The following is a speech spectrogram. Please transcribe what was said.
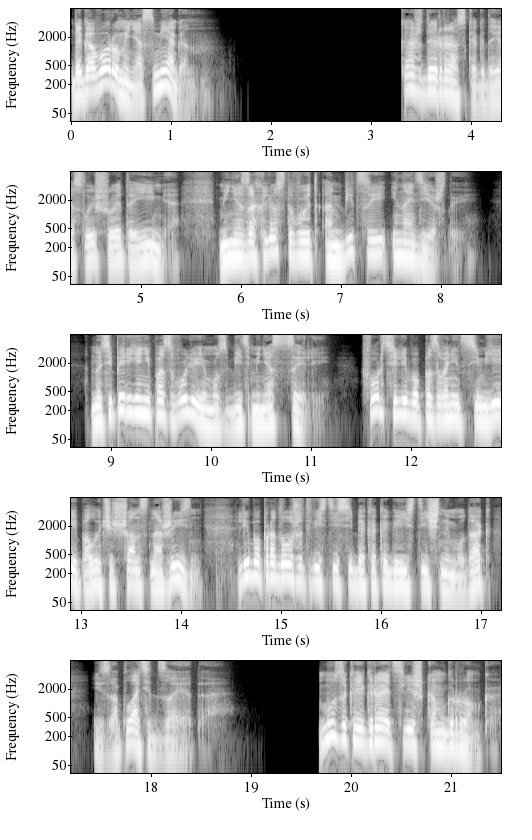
Договор у меня с Меган. Каждый раз, когда я слышу это имя, меня захлестывают амбиции и надежды. Но теперь я не позволю ему сбить меня с цели. Форти либо позвонит семье и получит шанс на жизнь, либо продолжит вести себя как эгоистичный мудак и заплатит за это. Музыка играет слишком громко.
